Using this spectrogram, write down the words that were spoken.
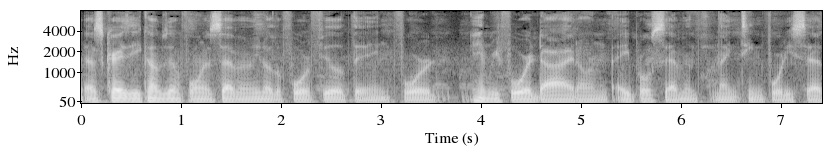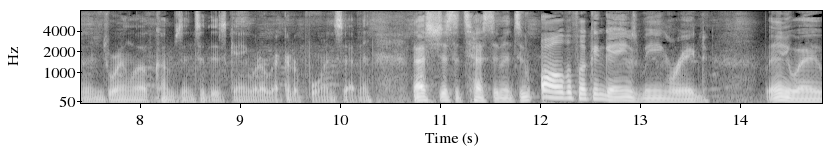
That's crazy. He comes in four and seven. You know the Ford Field thing. Ford Henry Ford died on April 7th, 1947. Jordan Love comes into this game with a record of 4 and 7. That's just a testament to all the fucking games being rigged. But anyway,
